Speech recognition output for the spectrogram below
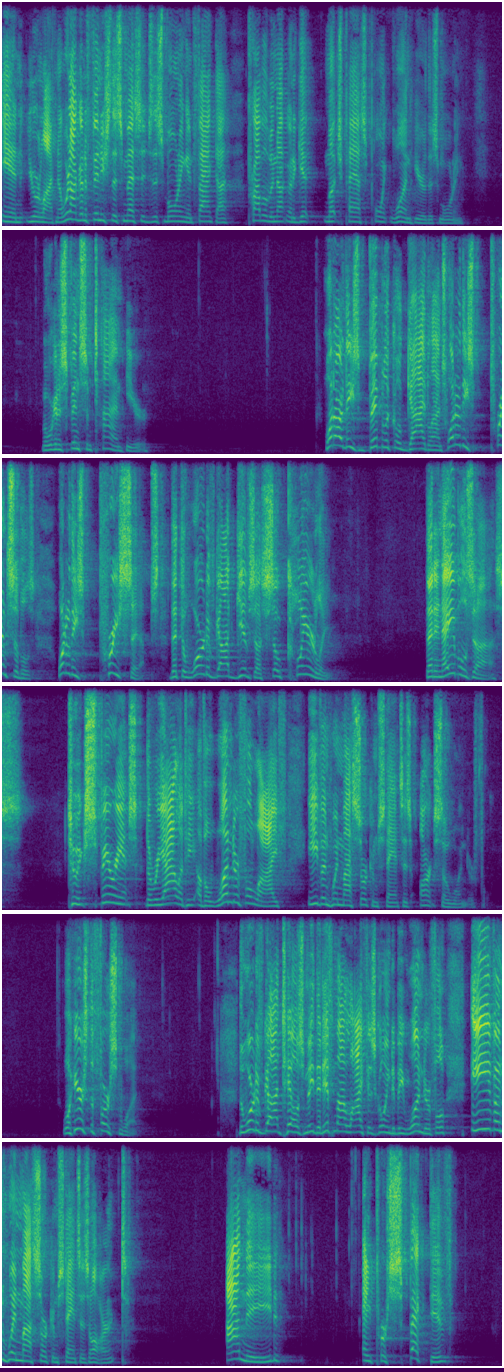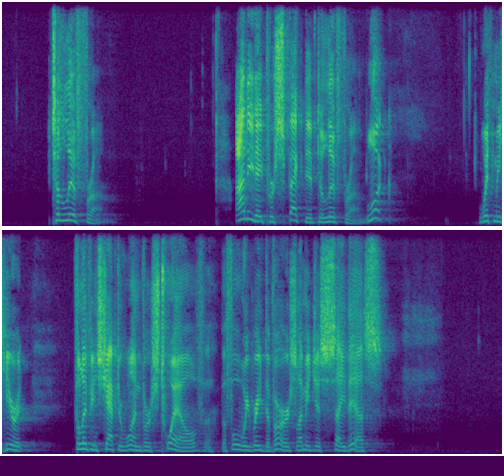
in your life. Now, we're not going to finish this message this morning. In fact, I'm probably not going to get much past point one here this morning. But we're going to spend some time here. What are these biblical guidelines? What are these principles? What are these precepts that the Word of God gives us so clearly that enables us to experience the reality of a wonderful life even when my circumstances aren't so wonderful? Well, here's the first one. The Word of God tells me that if my life is going to be wonderful, even when my circumstances aren't, I need a perspective to live from. I need a perspective to live from. Look with me here at Philippians chapter 1, verse 12. Before we read the verse, let me just say this.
